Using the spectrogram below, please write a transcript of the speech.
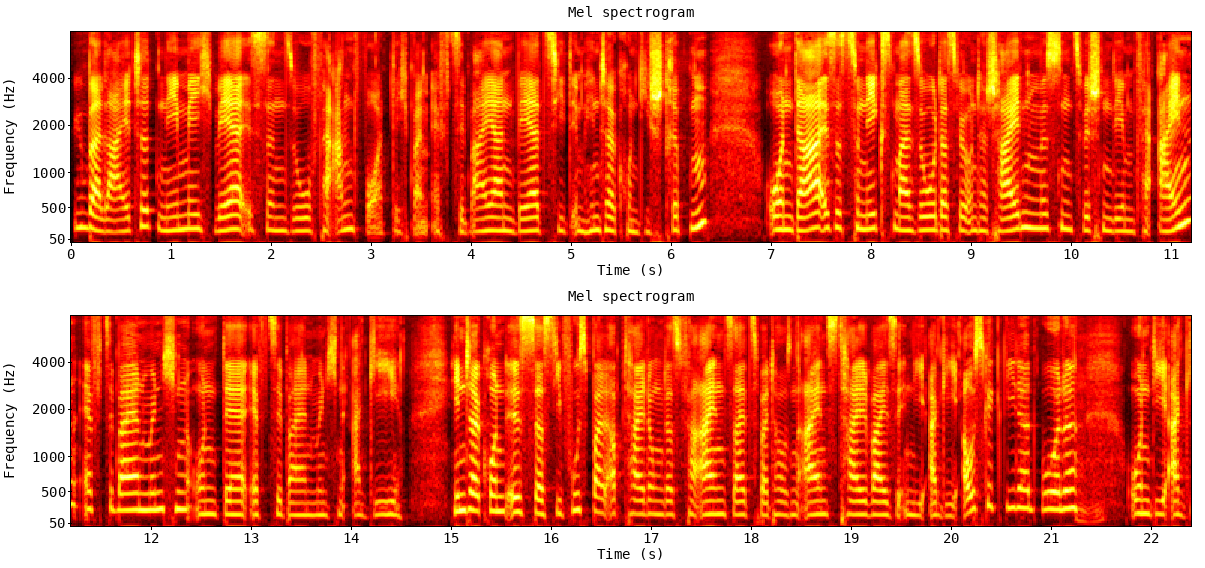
überleitet, nämlich wer ist denn so verantwortlich beim FC Bayern? Wer zieht im Hintergrund die Strippen? Und da ist es zunächst mal so, dass wir unterscheiden müssen zwischen dem Verein FC Bayern München und der FC Bayern München AG. Hintergrund ist, dass die Fußballabteilung des Vereins seit 2001 teilweise in die AG ausgegliedert wurde. Und die AG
